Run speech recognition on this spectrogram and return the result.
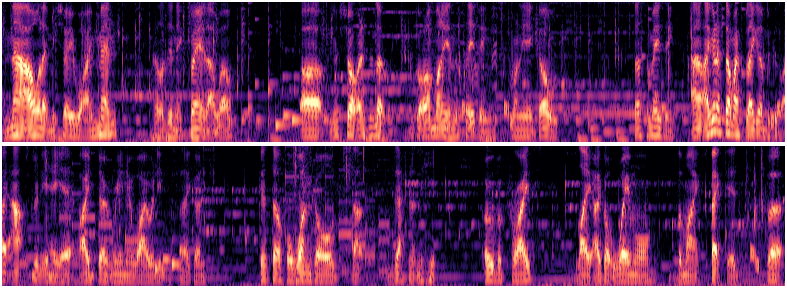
And now, let me show you what I meant, because I didn't explain it that well. Uh, in shop and says, look, we've got our money in the savings, 28 gold. That's amazing. And I'm going to sell my flare gun because I absolutely hate it. I don't really know why I would need this flare gun. Going to sell for one gold. That's definitely overpriced. Like, I got way more than I expected. But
